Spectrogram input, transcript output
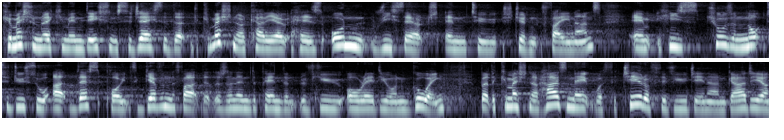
Commission recommendations suggested that the Commissioner carry out his own research into student finance. Um, he's chosen not to do so at this point, given the fact that there's an independent review already ongoing, but the Commissioner has met with the Chair of the View, Jane Ann uh,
